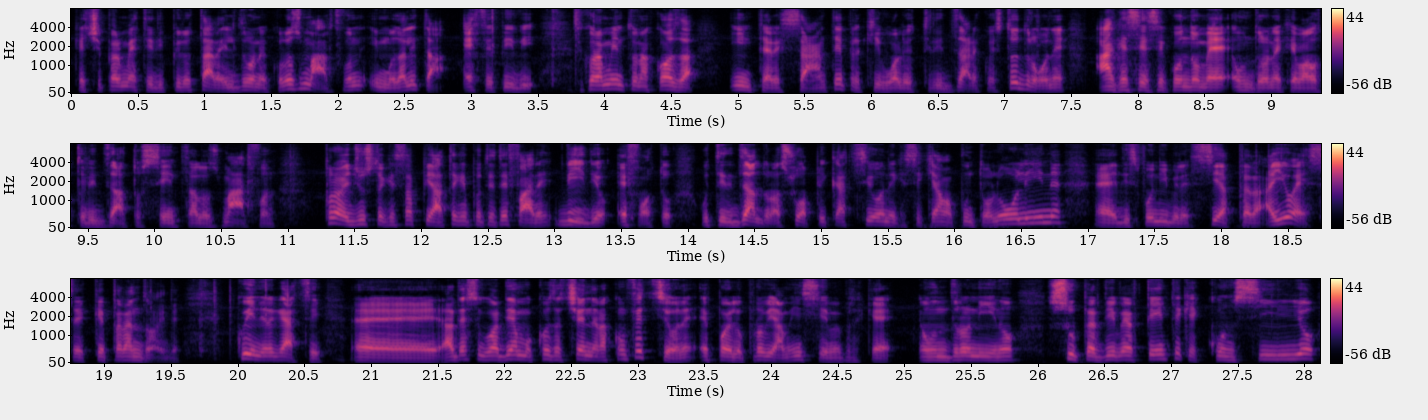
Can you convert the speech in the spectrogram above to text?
che ci permette di pilotare il drone con lo smartphone in modalità FPV. Sicuramente una cosa interessante per chi vuole utilizzare questo drone anche se secondo me è un drone che va utilizzato senza lo smartphone però è giusto che sappiate che potete fare video e foto utilizzando la sua applicazione che si chiama appunto Lowlin, è disponibile sia per iOS che per Android. Quindi ragazzi, eh, adesso guardiamo cosa c'è nella confezione e poi lo proviamo insieme perché è un dronino super divertente che consiglio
